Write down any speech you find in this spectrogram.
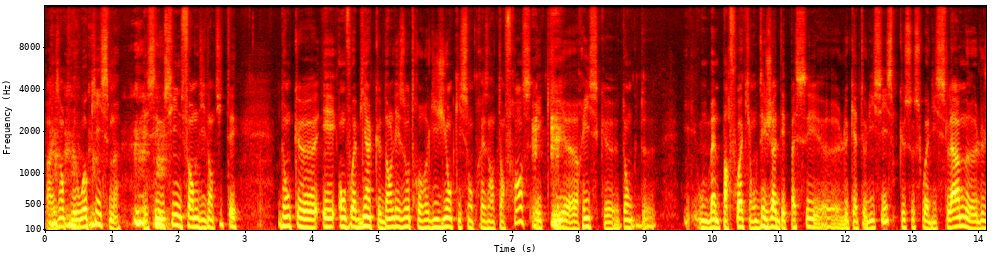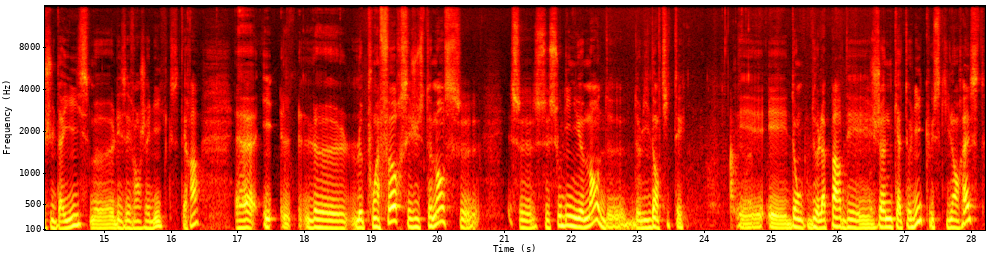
Par exemple le wokisme, et c'est aussi une forme d'identité. Donc, et on voit bien que dans les autres religions qui sont présentes en France et qui risquent donc de, ou même parfois qui ont déjà dépassé euh, le catholicisme, que ce soit l'islam, euh, le judaïsme, euh, les évangéliques, etc. le, point fort, c'est justement ce, soulignement de, l'identité. Et, et, donc, de la part des jeunes catholiques, ce qu'il en reste,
